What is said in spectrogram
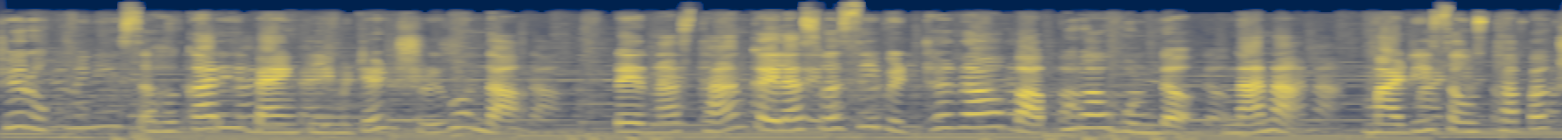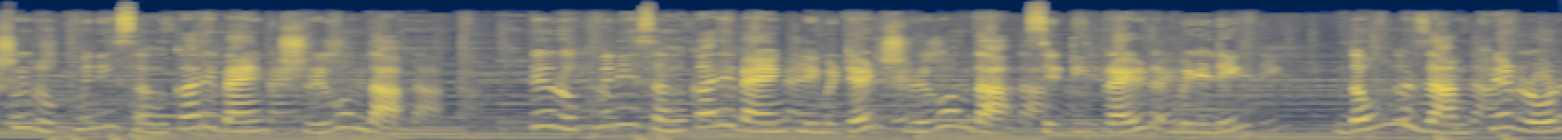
श्री रुक्मिणी सहकारी बँक लिमिटेड श्रीगोंदा. प्रेरणास्थान कैलासवासी विठ्ठलराव बापूराव गुंड. नाना माजी संस्थापक श्री रुक्मिणी सहकारी बँक श्रीगोंदा. श्री रुक्मिणी सहकारी bank limited Shrigonda. City pride building Daund Jamkhed road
